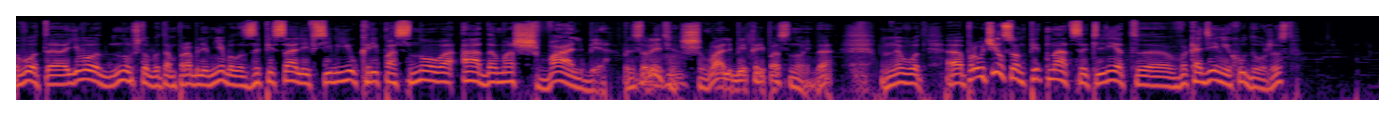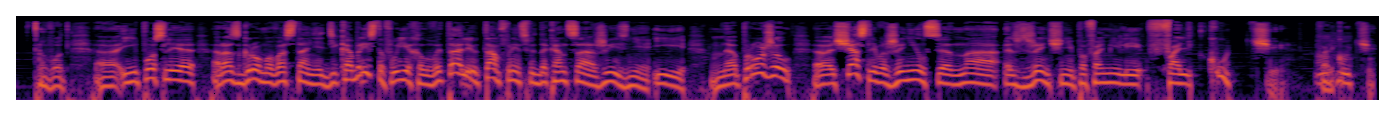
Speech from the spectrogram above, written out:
Вот, э, его, ну, чтобы там проблем не было, записали в семью крепостного Адама Швальбе. Представляете? Uh-huh. Швальбе крепостной, да? Ну вот. А, проучился он 15 лет э, в Академии художеств. Вот. Э, и после разгрома восстания декабристов уехал в Италию. Там, в принципе, до конца жизни и прожил. Э, счастливо женился на женщине по фамилии Фалькуччи. Фалькуччи.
